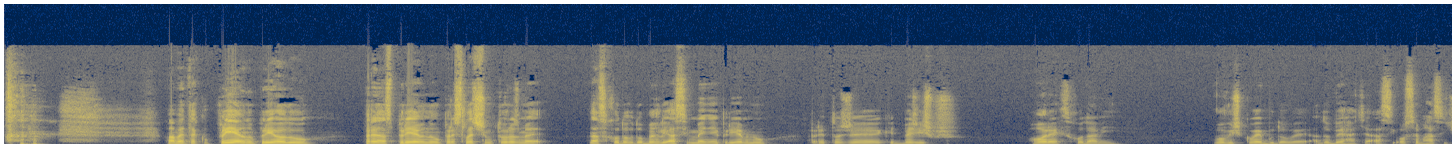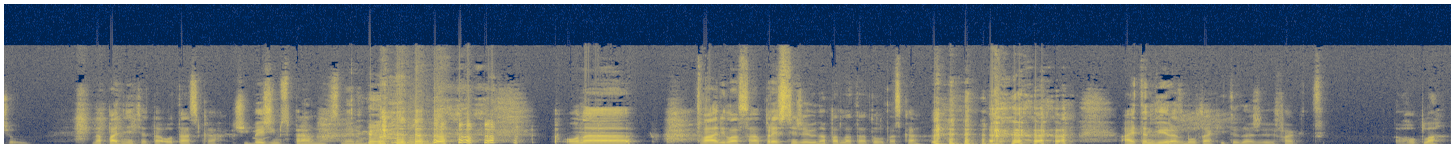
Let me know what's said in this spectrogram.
Máme takú príjemnú príhodu, pre nás príjemnú, pre slečnu, ktorú sme na schodoch dobehli asi menej príjemnú, pretože keď bežíš hore schodami vo výškovej budove a dobieha ťa asi 8 hasičov, napadne ťa tá otázka, či bežím správnym smerom. Ona tvárila sa presne, že ju napadla táto otázka. Aj ten výraz bol taký teda, že fakt hopla.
